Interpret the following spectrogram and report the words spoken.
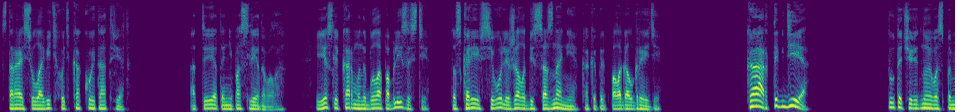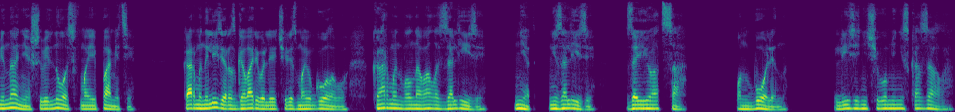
стараясь уловить хоть какой-то ответ. Ответа не последовало. Если Кармен и была поблизости, то, скорее всего, лежала без сознания, как и предполагал Грейди. «Кар, ты где?» Тут очередное воспоминание шевельнулось в моей памяти, Кармен и Лизи разговаривали через мою голову. Кармен волновалась за Лизи. Нет, не за Лизи, за ее отца. Он болен. Лизи ничего мне не сказала.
